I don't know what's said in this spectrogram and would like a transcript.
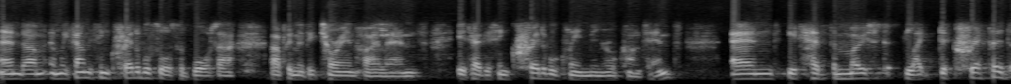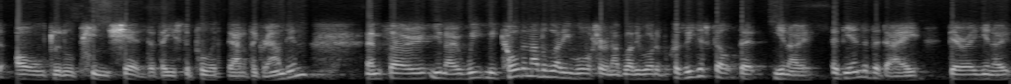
And, um, and we found this incredible source of water up in the Victorian highlands. It had this incredible clean mineral content and it had the most like decrepit old little tin shed that they used to pull it out of the ground in. And so, you know, we, we called another bloody water another bloody water because we just felt that, you know, at the end of the day, there are, you know,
